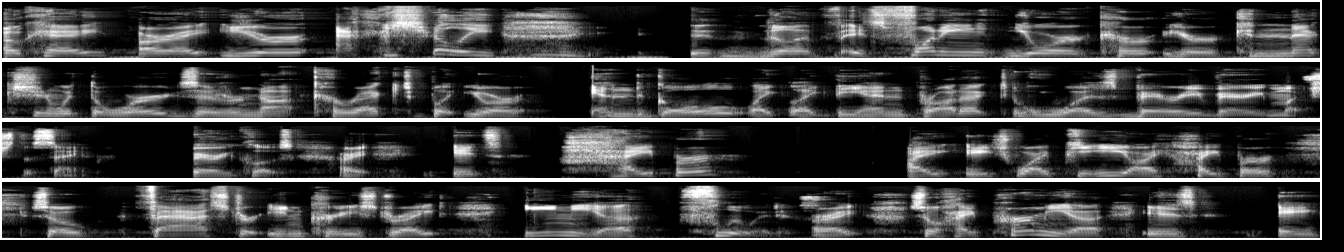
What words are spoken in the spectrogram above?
Okay all right you're actually the it's funny your your connection with the words that are not correct, but your end goal, like like the end product, was very very much the same, very close. All right, it's hyper. I H Y P E I hyper, so fast or increased, right? Emia, fluid, all right? So hyperemia is a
